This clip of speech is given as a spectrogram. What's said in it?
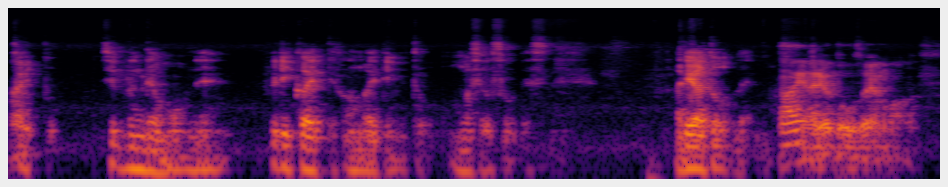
はい自分でもね、振り返って考えてみると面白そうですね。ありがとうございます。はい、ありがとうございます。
